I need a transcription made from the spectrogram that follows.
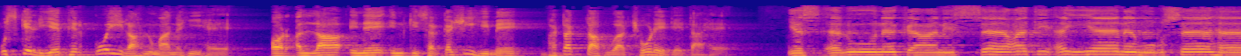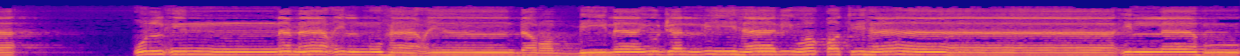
اس کے لیے پھر کوئی رہنما نہیں ہے۔ اور اللہ انہیں ان کی سرکشی ہی میں بھٹکتا ہوا چھوڑے دیتا ہے يسألونك عن الساعة أيان مرساها قل إنما علمها عند ربي لا يجليها لوقتها إلا هو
